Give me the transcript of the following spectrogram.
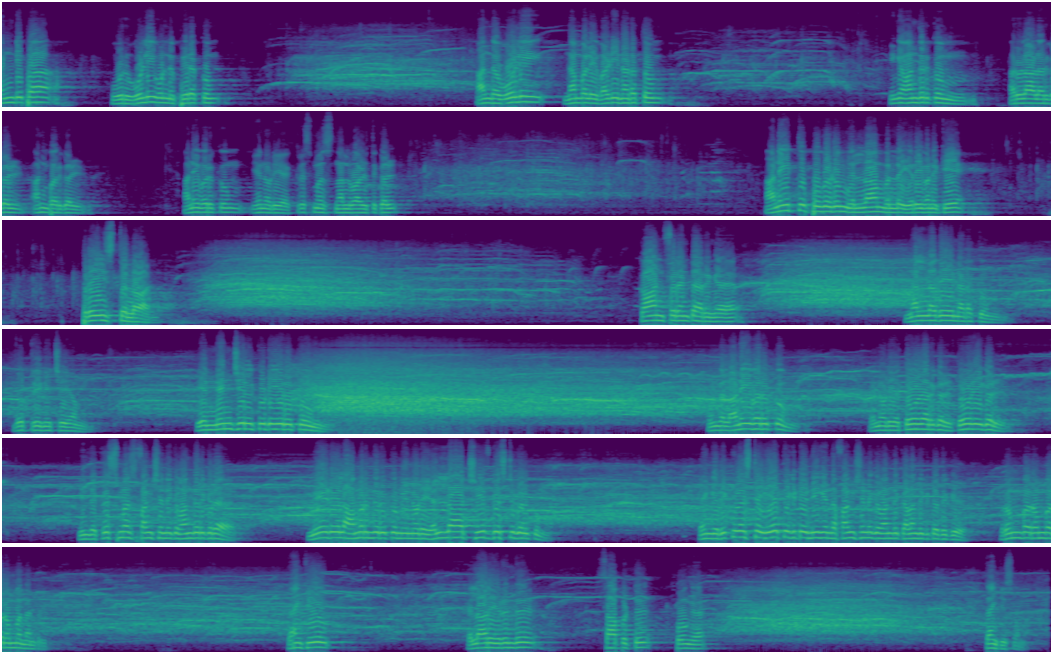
கண்டிப்பாக ஒரு ஒளி ஒன்று பிறக்கும். அந்த ஒளி நம்மளை வழி நடத்தும். இங்கே வந்திருக்கும் அருளாளர்கள் அன்பர்கள் அனைவருக்கும் என்னுடைய கிறிஸ்மஸ் நல்வாழ்த்துக்கள். அனைத்து புகழும் எல்லாம் வல்ல இறைவனுக்கே. பிரைஸ் த லார்ட் கான்பிடண்டா இருங்க. நல்லதே நடக்கும். வெற்றி நிச்சயம். என் நெஞ்சில் குடியிருக்கும். உங்கள் அனைவருக்கும் என்னுடைய தோழர்கள் தோழிகள் இந்த கிறிஸ்மஸ் ஃபங்க்ஷனுக்கு வந்திருக்கிற மேடையில் அமர்ந்திருக்கும் என்னுடைய எல்லா சீஃப் கெஸ்டுகளுக்கும் எங்க ரிக்வெஸ்டை ஏத்துக்கிட்டு நீங்க இந்த ஃபங்க்ஷனுக்கு வந்து கலந்துக்கிட்டதுக்கு ரொம்ப ரொம்ப ரொம்ப நன்றி. தேங்க்யூ எல்லாரும் இருந்து சாப்பிட்டு போங்க. Thank you so much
